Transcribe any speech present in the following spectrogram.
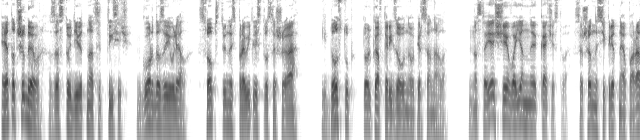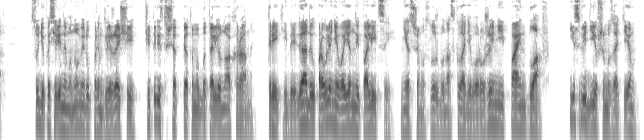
этот шедевр за 119 тысяч гордо заявлял собственность правительства США и доступ только авторизованного персонала. Настоящее военное качество, совершенно секретный аппарат, судя по серийному номеру, принадлежащий 465-му батальону охраны, 3-й бригады управления военной полицией, несшему службу на складе вооружений Пайн-Блафф и следившему за тем,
